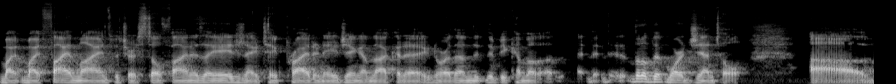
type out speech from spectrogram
my, my fine lines, which are still fine as I age, and I take pride in aging. I'm not going to ignore them. They become a, a, little bit more gentle. Uh,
